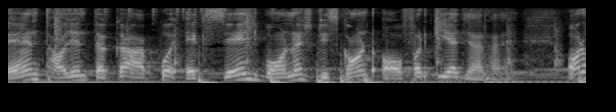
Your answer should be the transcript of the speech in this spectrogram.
10,000 तक का आपको एक्सचेंज बोनस डिस्काउंट ऑफ़र किया जा रहा है। और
